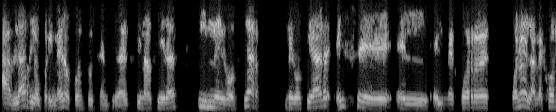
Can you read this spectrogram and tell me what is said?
hablarlo primero con sus entidades financieras y negociar. Negociar es el, el mejor bueno la mejor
